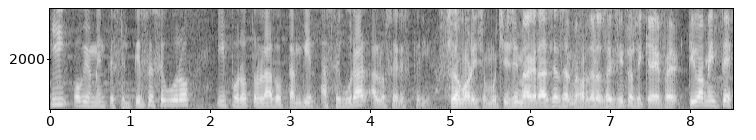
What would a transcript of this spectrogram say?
y obviamente sentirse seguro y por otro lado también asegurar a los seres queridos. Señor Mauricio, muchísimas gracias, el mejor de los éxitos y que efectivamente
